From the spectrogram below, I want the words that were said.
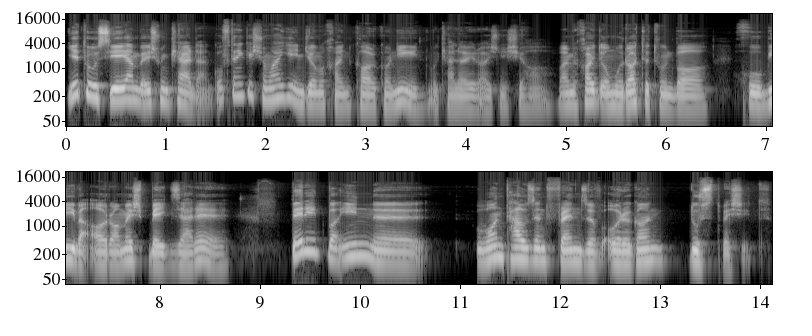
یه توصیه هم بهشون کردن. گفتن که شما اگه اینجا می‌خواین کار کنین وکلای راجنشی ها و می‌خواید اموراتتون با خوبی و آرامش بگذره برید با این 1000 Friends of Oregon دوست بشید.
